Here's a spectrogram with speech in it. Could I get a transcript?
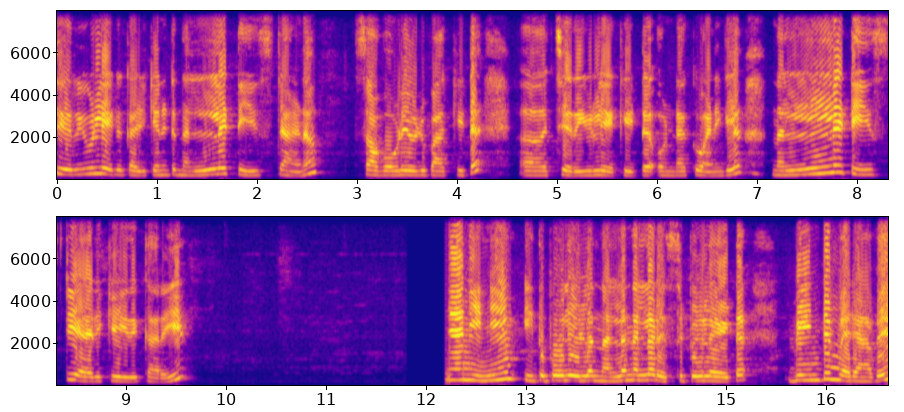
ചെറിയുള്ളിയൊക്കെ കഴിക്കാനായിട്ട് നല്ല ടേസ്റ്റാണ് സവോള ഒഴിവാക്കിയിട്ട് ചെറിയുള്ളിയൊക്കെ ഇട്ട് ഉണ്ടാക്കുവാണെങ്കിൽ നല്ല ടേസ്റ്റി ആയിരിക്കും ഈ കറി. ഞാൻ ഇനിയും ഇതുപോലെയുള്ള നല്ല നല്ല റെസിപ്പികളായിട്ട് വീണ്ടും വരാവേ.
